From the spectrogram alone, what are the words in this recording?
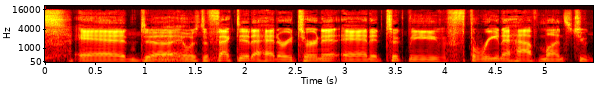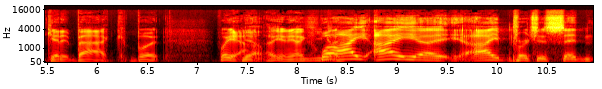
and uh, it was defected. I had to return it, and it took me three and a half months to get it back. But, well, yeah, Yeah. you know, you Well, gotta- I I uh, I purchased said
